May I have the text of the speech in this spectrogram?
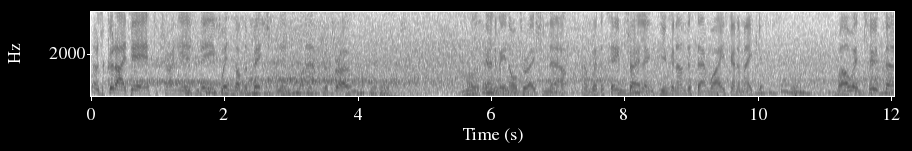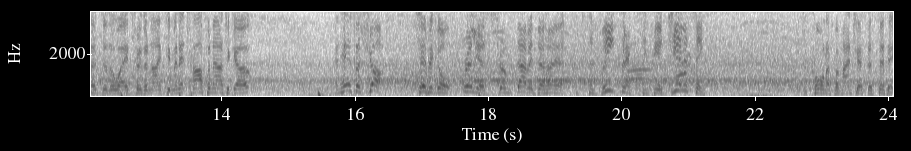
That was a good idea to try and use the width on the pitch, but it's gone out for a throw. Well, there's going to be an alteration now, and with the team trailing, you can understand why he's going to make it. Well, we're two-thirds of the way through the 90 minutes, half an hour to go. And here's the shot. Typical brilliance from David De Gea. It's the reflexes, the agility. It's a corner for Manchester City.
